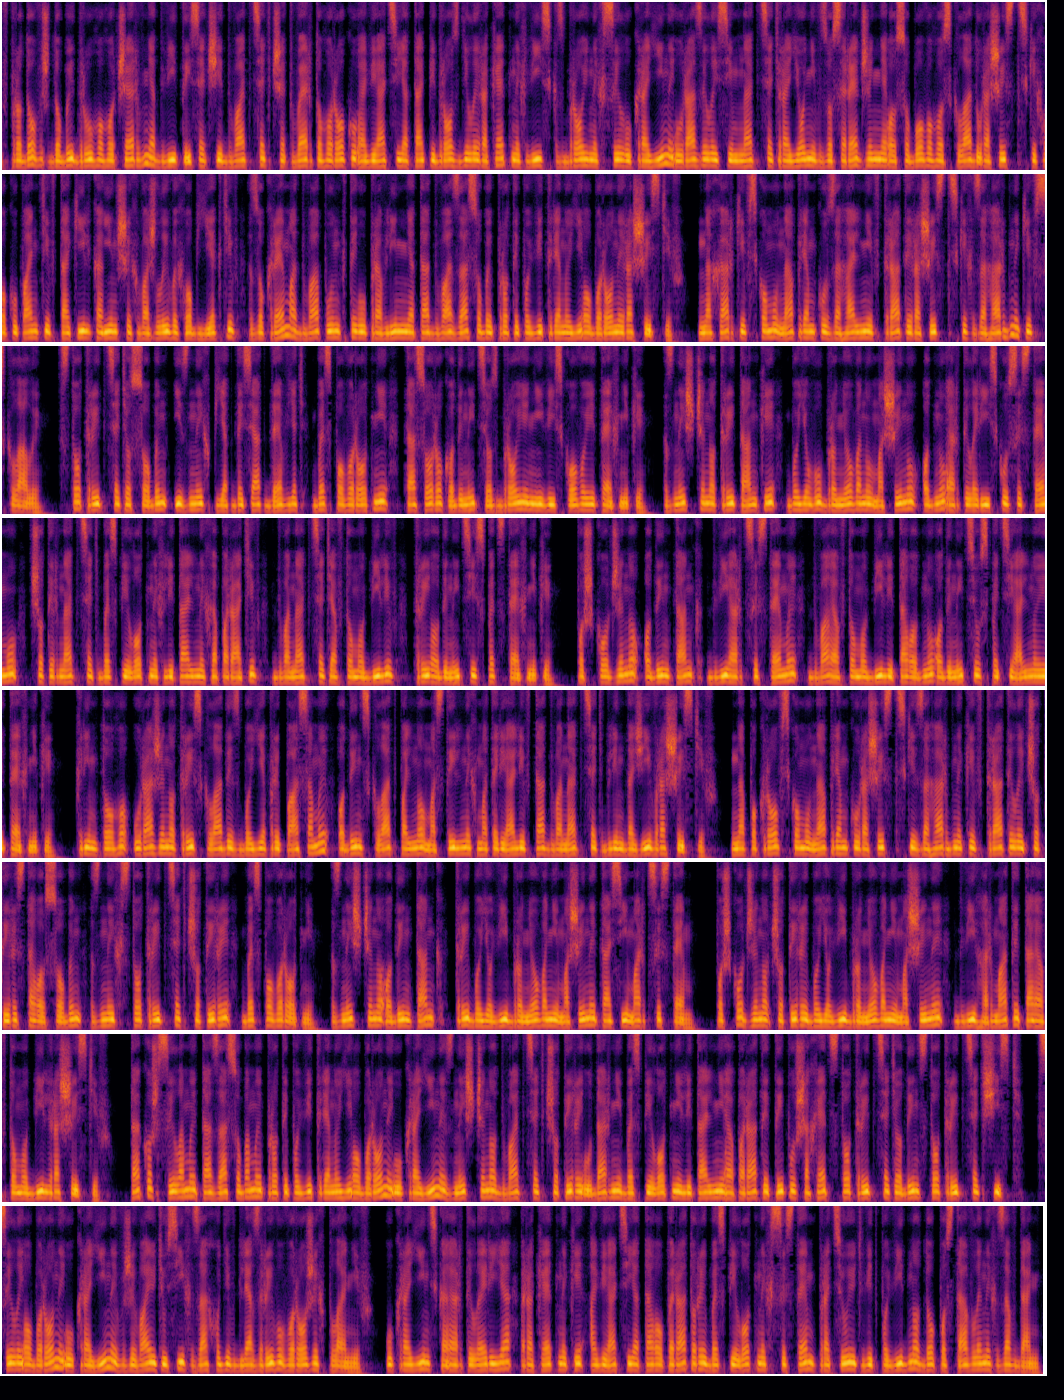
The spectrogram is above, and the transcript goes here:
Впродовж доби 2 червня 2024 року авіація та підрозділи ракетних військ Збройних сил України уразили 17 районів зосередження особового складу рашистських окупантів та кілька інших важливих об'єктів, зокрема два пункти управління та два засоби протиповітряної оборони рашистів. На харківському напрямку загальні втрати рашистських загарбників склали 130 особин, із них 59 безповоротні та 40 одиниць озброєні військової техніки. Знищено три танки, бойову броньовану машину, одну артилерійську систему, 14 безпілотних літальних апаратів, 12 автомобілів, 3 одиниці спецтехніки. Пошкоджено один танк, дві артсистеми, два автомобілі та одну одиницю спеціальної техніки. Крім того, уражено три склади з боєприпасами, один склад пально-мастильних матеріалів та 12 бліндажів рашистів. На Покровському напрямку рашистські загарбники втратили 400 особин, з них 134 безповоротні. Знищено один танк, три бойові броньовані машини та сім артсистем. Пошкоджено 4 бойові броньовані машини, 2 гармати та автомобіль рашистів. Також силами та засобами протиповітряної оборони України знищено 24 ударні безпілотні літальні апарати типу Шахет 131-136. Сили оборони України вживають усіх заходів для зриву ворожих планів. Українська артилерія, ракетники, авіація та оператори безпілотних систем працюють відповідно до поставлених завдань.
